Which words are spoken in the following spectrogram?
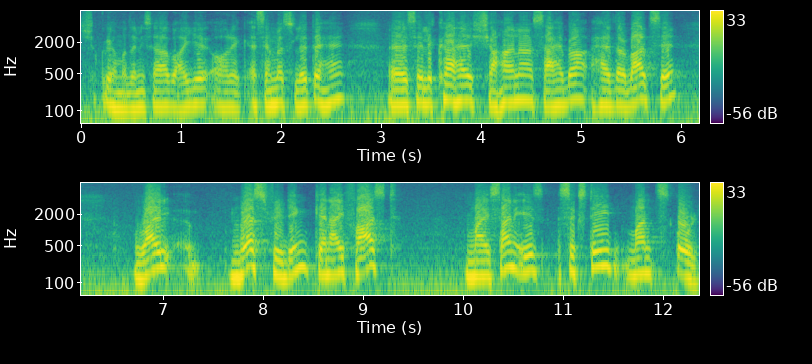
शुक्रिया मदनी साहब। आइए और एक एसएमएस लेते हैं। इसे लिखा है शाहाना साहिबा हैदराबाद से while breast feeding can I fast my son is 16 months old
